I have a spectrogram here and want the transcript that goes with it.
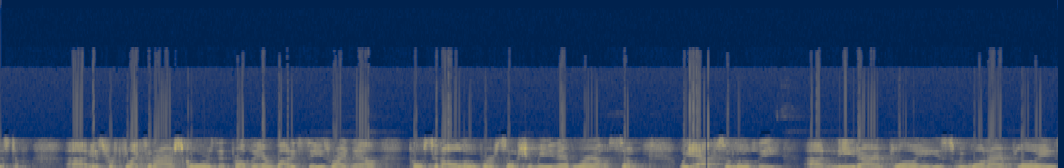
system. Uh, it's reflected on our scores that probably everybody sees right now, posted all over social media and everywhere else. So we absolutely uh, need our employees. We want our employees,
